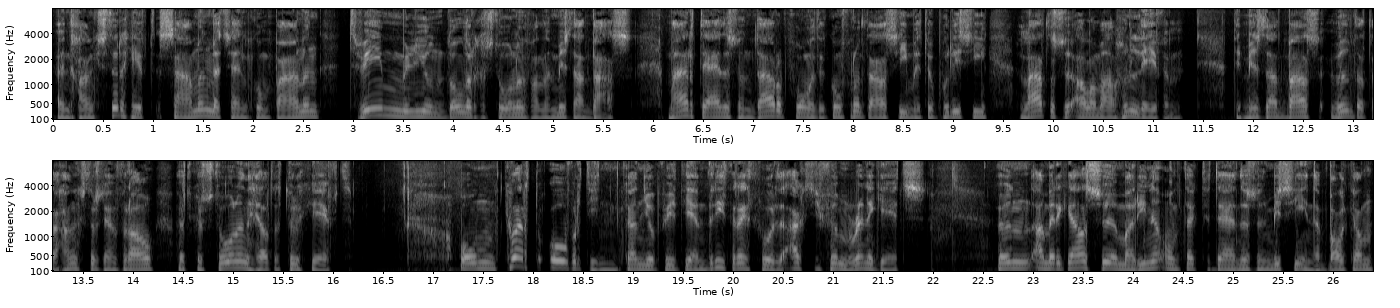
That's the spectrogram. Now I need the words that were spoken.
Een gangster heeft samen met zijn companen 2 miljoen dollar gestolen van een misdaadbaas. Maar tijdens een daaropvolgende confrontatie met de politie laten ze allemaal hun leven. De misdaadbaas wil dat de gangster zijn vrouw het gestolen geld teruggeeft. Om kwart over tien kan je op VTM 3 terecht voor de actiefilm Renegades... Een Amerikaanse marine ontdekt tijdens een missie in de Balkan...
